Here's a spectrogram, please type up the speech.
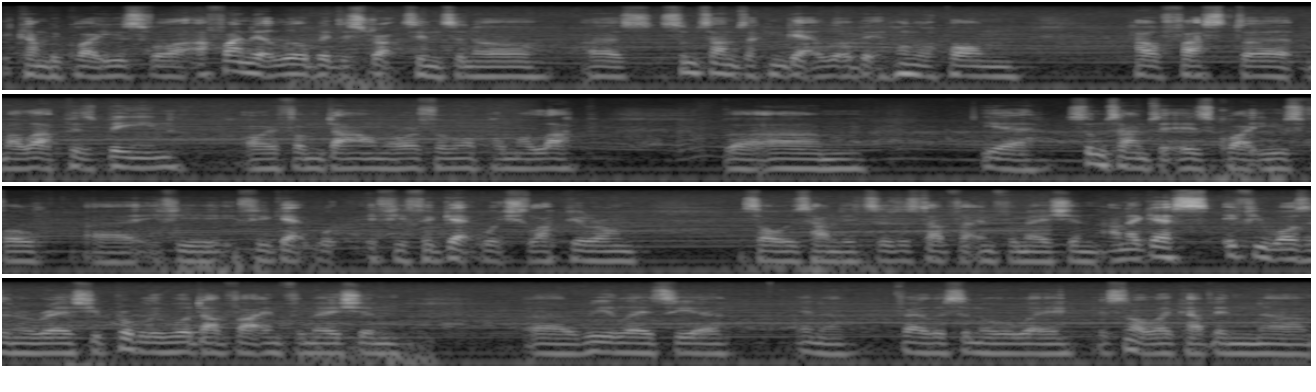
it can be quite useful. I find it a little bit distracting to know. Uh, sometimes I can get a little bit hung up on how fast uh, my lap has been, or if I'm down, or if I'm up on my lap. But um, yeah, sometimes it is quite useful uh, if you if you get if you forget which lap you're on. It's always handy to just have that information. And I guess if you was in a race, you probably would have that information uh, relayed to you in a fairly similar way. It's not like having um,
